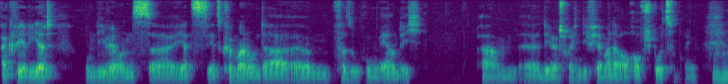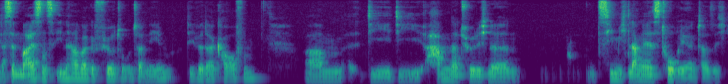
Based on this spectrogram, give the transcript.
akquiriert, um die wir uns äh, jetzt, jetzt kümmern und da ähm, versuchen, er und ich ähm, äh, dementsprechend die Firma da auch auf Spur zu bringen. Mhm. Das sind meistens inhabergeführte Unternehmen, die wir da kaufen. Ähm, die, die haben natürlich eine ziemlich lange Historie hinter sich.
